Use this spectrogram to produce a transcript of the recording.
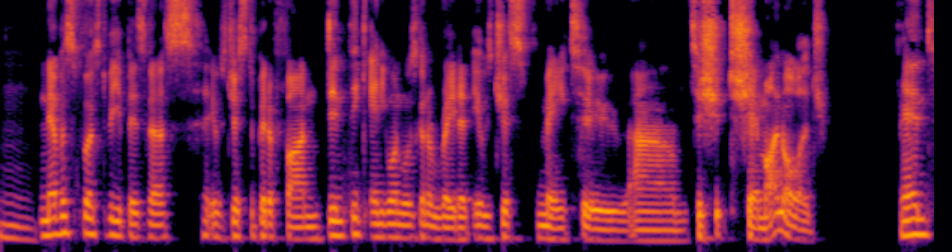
Mm. Never supposed to be a business. It was just a bit of fun. Didn't think anyone was going to read it. It was just for me to um, to, sh- to share my knowledge. And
